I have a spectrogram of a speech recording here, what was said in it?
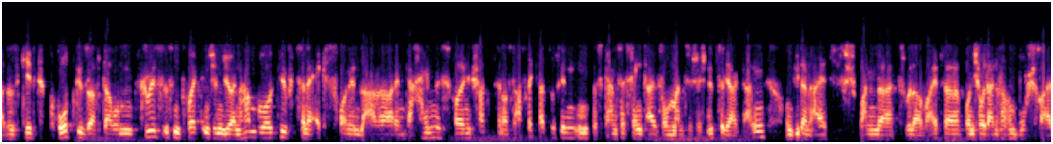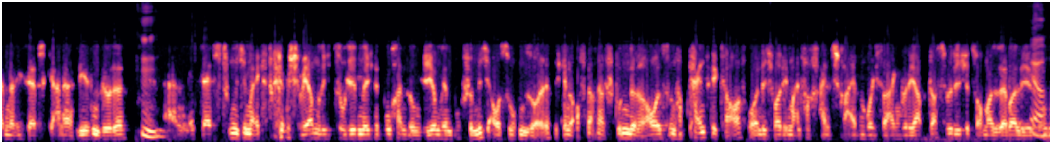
Also es geht grob gesagt darum, Chris ist ein Projektingenieur in Hamburg, hilft seiner Ex-Freundin Lara, den geheimnisvollen Schatz in Ostafrika zu finden. Das Ganze fängt als romantische Schnitzeljagd an und geht dann als spannender Thriller weiter. Und ich wollte einfach ein Buch schreiben, das ich selbst gerne lesen würde. Hm. Ähm, ich selbst tue mich immer extrem schwer, muss ich zugeben, wenn ich eine Buchhandlung gehe und mir ein Buch für mich aussuchen soll. Ich gehe oft nach einer Stunde raus und habe habe keins gekauft und ich wollte ihm einfach eins schreiben, wo ich sagen würde, ja, das würde ich jetzt auch mal selber lesen. Ja,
